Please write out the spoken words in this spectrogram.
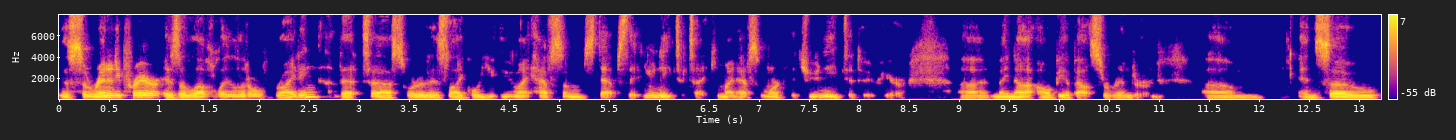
the Serenity Prayer is a lovely little writing that uh, sort of is like, well, you, you might have some steps that you need to take. You might have some work that you need to do here. Uh, it may not all be about surrender. Um, and so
